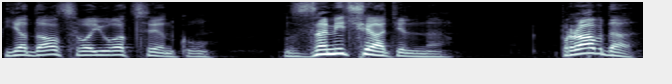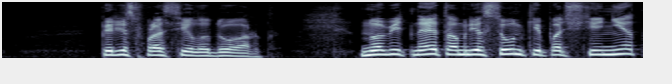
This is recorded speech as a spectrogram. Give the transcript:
я дал свою оценку. Замечательно. Правда? переспросил Эдуард. Но ведь на этом рисунке почти нет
